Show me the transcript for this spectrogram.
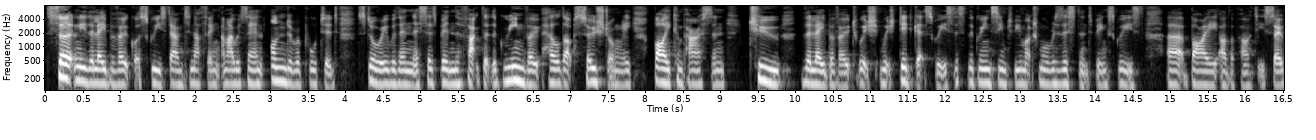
Certainly, the Labour vote got squeezed down to nothing. And I would say an underreported story within this has been the fact that the Green vote held up so strongly by comparison to the Labour vote, which which did get squeezed. This, the Greens seem to be much more resistant to being squeezed uh, by other parties. So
